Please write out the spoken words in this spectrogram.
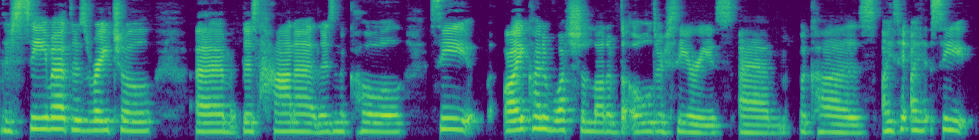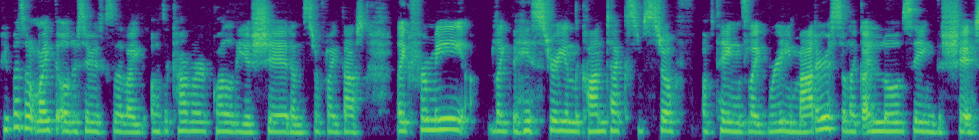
there's Seema, there's Rachel, um, there's Hannah, there's Nicole. See, I kind of watched a lot of the older series, um, because I think I see people don't like the older series because they're like, oh, the camera quality is shit and stuff like that. Like for me, like the history and the context of stuff of things like really matters. So like, I love seeing the shit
